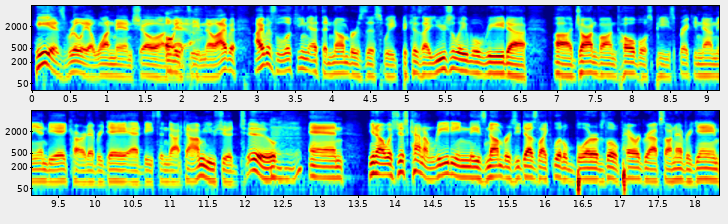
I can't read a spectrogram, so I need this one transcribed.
He is really a one man show on Oh, that yeah. team, though. I, wa- I was looking at the numbers this week because I usually will read uh, uh, John Von Tobel's piece breaking down the NBA card every day at vsin.com. You should too. And you know, was just kind of reading these numbers. He does like little blurbs, little paragraphs on every game.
